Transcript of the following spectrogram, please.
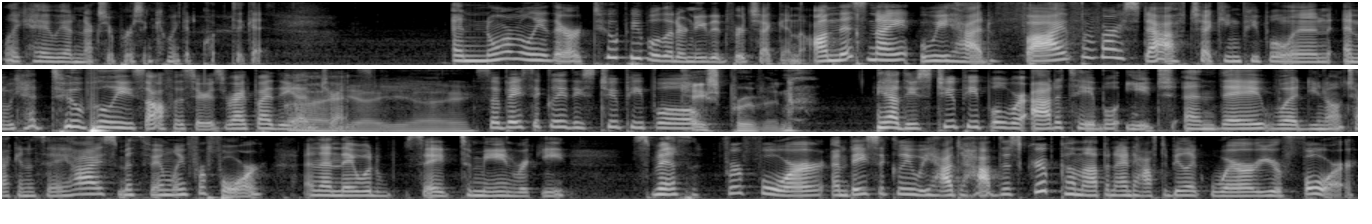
like, hey, we had an extra person, can we get a quick ticket? And normally there are two people that are needed for check-in. On this night, we had five of our staff checking people in, and we had two police officers right by the entrance. So basically, these two people, Case proven. yeah, these two people were at a table each, and they would, you know, check in and say, "Hi, Smith family for four. and then they would say to me and Ricky, "Smith for four. And basically, we had to have this group come up, and I'd have to be like, "Where are your four?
